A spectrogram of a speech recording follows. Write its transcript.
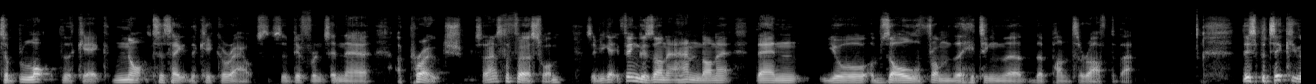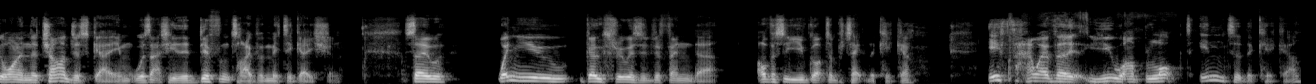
to block the kick, not to take the kicker out. It's a difference in their approach. So that's the first one. So if you get your fingers on it, hand on it, then you're absolved from the hitting the, the punter after that. This particular one in the Chargers game was actually a different type of mitigation. So when you go through as a defender, obviously you've got to protect the kicker. If, however, you are blocked into the kicker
